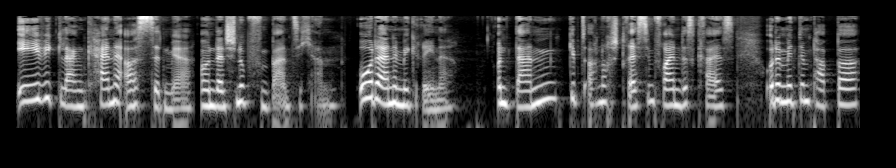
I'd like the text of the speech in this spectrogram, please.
ewig lang keine Auszeit mehr und dein Schnupfen bahnt sich an. Oder eine Migräne. Und dann gibt es auch noch Stress im Freundeskreis oder mit dem Papa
